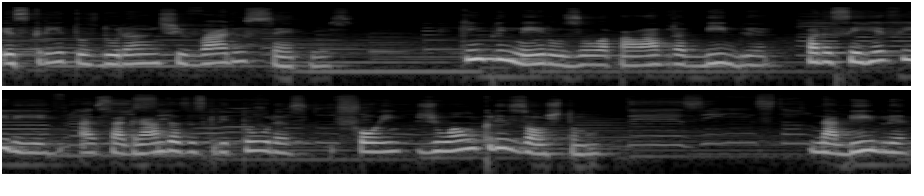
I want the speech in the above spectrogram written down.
escritos durante vários séculos. Quem primeiro usou a palavra Bíblia para se referir às Sagradas Escrituras foi João Crisóstomo. Na Bíblia,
